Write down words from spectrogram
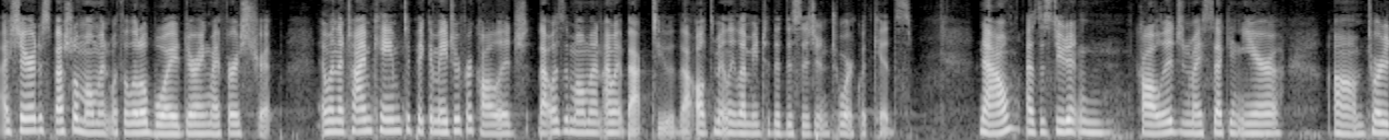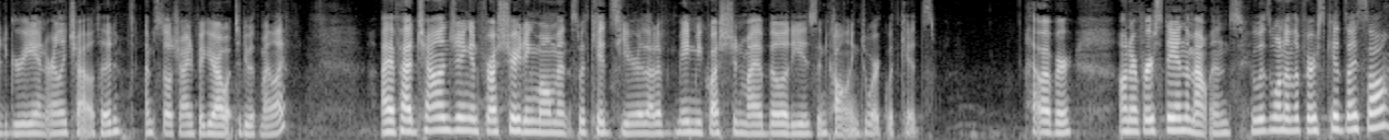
I shared a special moment with a little boy during my first trip, and when the time came to pick a major for college, that was the moment I went back to that ultimately led me to the decision to work with kids. Now, as a student in college in my second year um, toward a degree in early childhood, I'm still trying to figure out what to do with my life. I have had challenging and frustrating moments with kids here that have made me question my abilities and calling to work with kids. However, on our first day in the mountains, who was one of the first kids I saw?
